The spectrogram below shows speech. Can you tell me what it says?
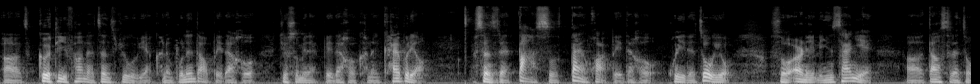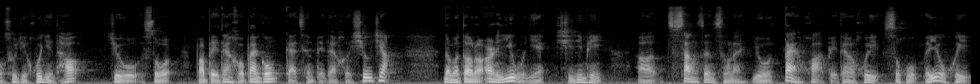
啊各地方的政治局委员可能不能到北戴河，就说明呢北戴河可能开不了，甚至呢大肆淡化北戴河会议的作用。说二零零三年啊，当时的总书记胡锦涛就说把北戴河办公改成北戴河休假。那么到了二零一五年，习近平啊上任时候呢又淡化北戴河会议，似乎没有会，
